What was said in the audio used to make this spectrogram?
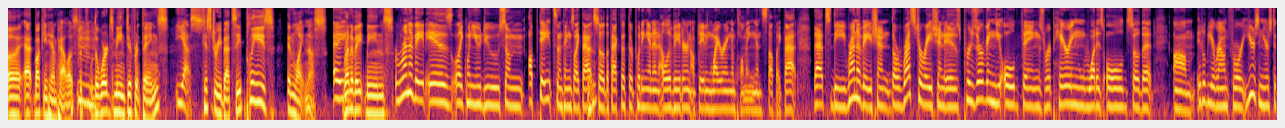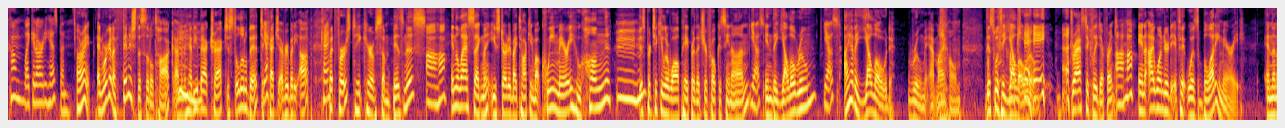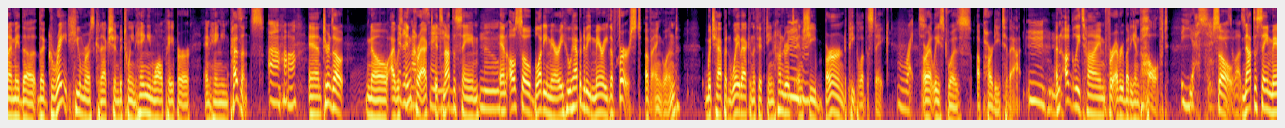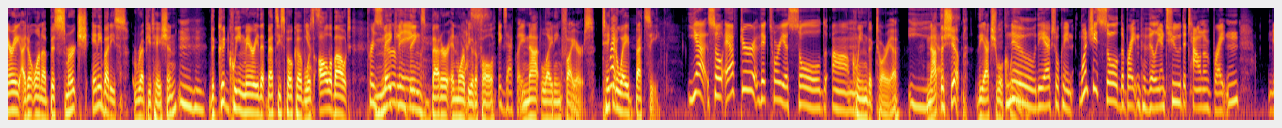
Uh, at Buckingham Palace. The, mm. the words mean different things. Yes. History, Betsy. Please enlighten us. A- Renovate means renovate is like when you do some updates and things like Mm-hmm. that. So the fact that they're putting in an elevator and updating wiring and plumbing and stuff like that, that's the renovation. The restoration is preserving the old things, repairing what is old so that um, it'll be around for years and years to come, like it already has been. All right, and we're going to finish this little talk. I'm going to have you backtrack just a little bit to Mm-hmm. Yeah. catch everybody up. But first, take care of some business. Uh huh. In the last segment, you started by talking about Queen Mary, who hung this particular wallpaper that you're focusing on. Mm-hmm. Yes. In the yellow room. Yes. I have a yellowed room at my home. This was a yellow Okay. room, drastically different. Uh-huh. And I wondered if it was Bloody Mary. And then I made the the great humorous connection between hanging wallpaper and hanging peasants. Uh huh. And turns out, no, I was. It is not incorrect. It's not the same. No. And also Bloody Mary, who happened to be Mary the First of England, which happened way back in the 1500s, Mm-hmm. and she burned people at the stake Right. or at least was a party to that. Mm-hmm. An ugly time for everybody involved. Yes. So, Yes, was. not the same Mary. I don't want to besmirch anybody's reputation. The good Queen Mary that Betsy spoke of was Mm-hmm. All about Preserving. making things better and more Yes, beautiful. exactly. Not lighting fires. Take it away, Betsy, Yeah. So after Victoria sold, um, Queen Victoria. Not the ship, the actual queen. No, the actual queen. Once she sold the Brighton Pavilion to the town of Brighton,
